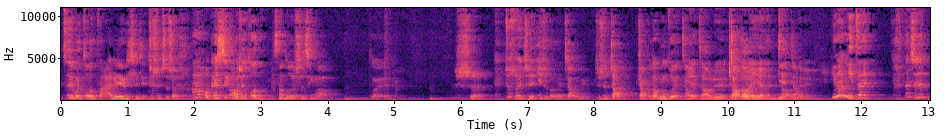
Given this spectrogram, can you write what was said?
自己会做砸这件事情，就是只说啊好开心哦，我去做想做的事情了。对，是，就所以其实一直都在焦虑，就是找找不到工作也焦虑也。焦虑，找到找到也很焦虑，因为你在那其实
